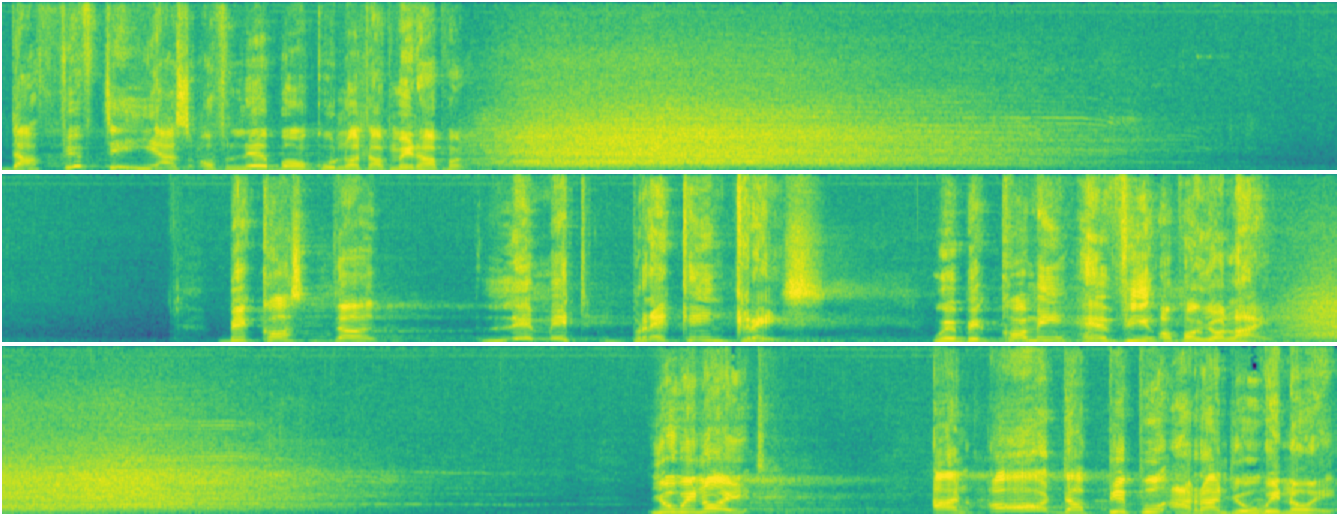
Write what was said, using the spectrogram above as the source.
that 50 years of labor could not have made happen. Because the limit breaking grace will be coming heavy upon your life. You will know it, and all the people around you will know it.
